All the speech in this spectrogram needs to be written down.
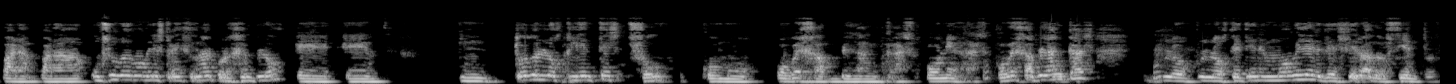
para, para, un seguro de móviles tradicional, por ejemplo, eh, eh, todos los clientes son como ovejas blancas o negras. Ovejas blancas, los, los, que tienen móviles de 0 a 200.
